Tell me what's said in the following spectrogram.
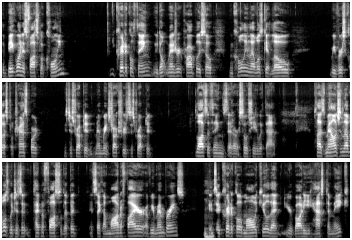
The big one is phosphatidylcholine. Critical thing, we don't measure it properly. So when choline levels get low, reverse cholesterol transport is disrupted, membrane structure is disrupted, lots of things that are associated with that. Plasmalogen levels, which is a type of phospholipid, it's like a modifier of your membranes. Mm-hmm. It's a critical molecule that your body has to make.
